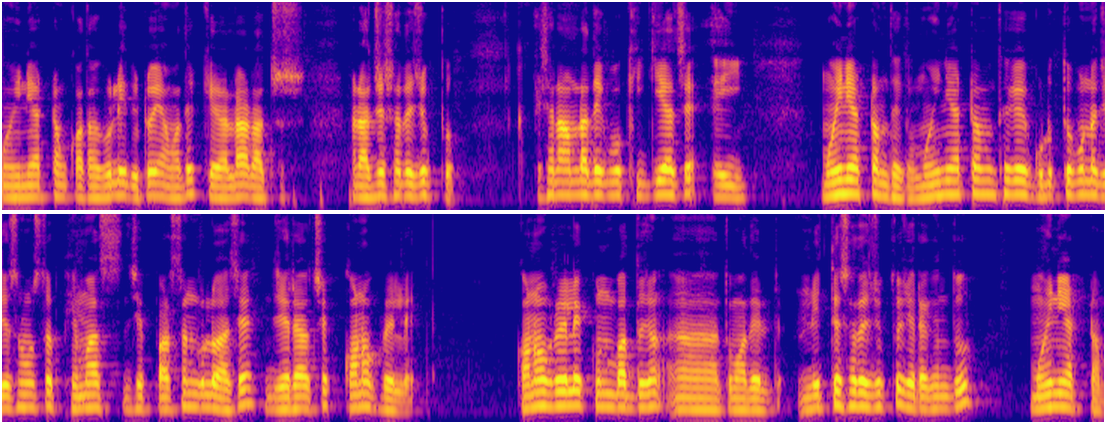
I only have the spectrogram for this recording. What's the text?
মোহিনীয়াট্টম কথাগুলি, দুটোই আমাদের কেরালা রাজ্য, রাজ্যের সাথে যুক্ত। এছাড়া আমরা দেখব কী কী আছে এই মোহিনীয়াট্টম থেকে। মোহিনীয়াট্টম থেকে গুরুত্বপূর্ণ যে সমস্ত ফেমাস যে পার্সনগুলো আছে, যেটা হচ্ছে কনক রেলে। কনক রেলে কোন বাদ্য তোমাদের নৃত্যের সাথে যুক্ত, যেটা কিন্তু মোহিনীয়াট্টম।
